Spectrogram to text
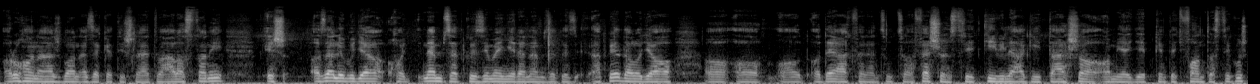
a rohanásban ezeket is lehet választani, és az előbb ugye, hogy nemzetközi, mennyire nemzetközi. Hát például hogy a, a, a, a, Deák Ferenc utca, a Fashion Street kivilágítása, ami egyébként egy fantasztikus,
